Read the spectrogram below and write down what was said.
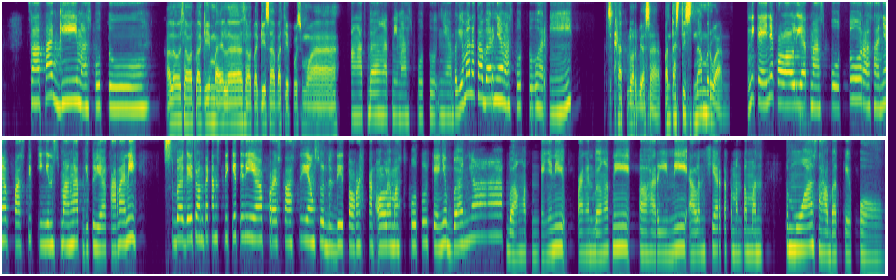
Selamat pagi Mas Putu. Halo, selamat pagi Mbak Ella. Selamat pagi sahabat Kepo semua. Sangat banget nih Mas Putunya. Bagaimana kabarnya Mas Putu hari ini? Sehat luar biasa. Fantastis number one. Ini kayaknya kalau lihat Mas Putu rasanya pasti ingin semangat gitu ya. Karena nih sebagai contekan sedikit ini ya prestasi yang sudah ditorehkan oleh Mas Putu kayaknya banyak banget. Kayaknya nih pengen banget nih uh, hari ini Ellen share ke teman-teman semua sahabat kepo.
